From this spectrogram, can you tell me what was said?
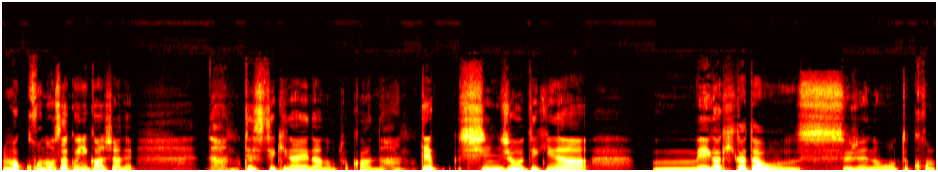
まあ、この作品に関してはねなんて素敵な絵なのとかなんて心情的な、うん、描き方をするのとこ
